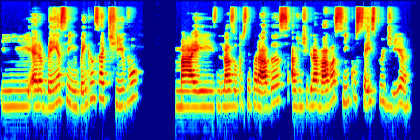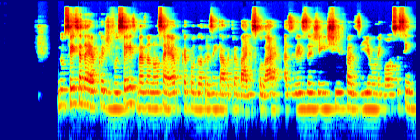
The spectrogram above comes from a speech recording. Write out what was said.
E era bem assim, bem cansativo. Mas nas outras temporadas a gente gravava cinco, seis por dia. Não sei se é da época de vocês, mas na nossa época, quando eu apresentava trabalho escolar, às vezes a gente fazia um negócio assim,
